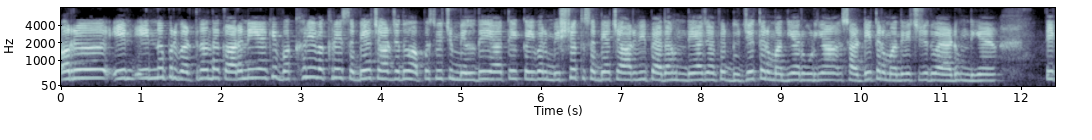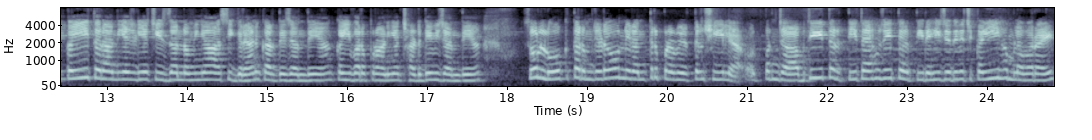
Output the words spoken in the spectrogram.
ਔਰ ਇਹ ਇਹਨਾਂ ਪਰਿਵਰਤਨਾਂ ਦਾ ਕਾਰਨ ਇਹ ਹੈ ਕਿ ਵੱਖਰੇ ਵੱਖਰੇ ਸੱਭਿਆਚਾਰ ਜਦੋਂ ਆਪਸ ਵਿੱਚ ਮਿਲਦੇ ਆ ਤੇ ਕਈ ਵਾਰ ਮਿਸ਼ਰਤ ਸੱਭਿਆਚਾਰ ਵੀ ਪੈਦਾ ਹੁੰਦੇ ਆ ਜਾਂ ਫਿਰ ਦੂਜੇ ਧਰਮਾਂ ਦੀਆਂ ਰੂੜੀਆਂ ਸਾਡੇ ਧਰਮਾਂ ਦੇ ਵਿੱਚ ਜਦੋਂ ਐਡ ਹੁੰਦੀਆਂ ਆ ਤੇ ਕਈ ਤਰ੍ਹਾਂ ਦੀਆਂ ਜਿਹੜੀਆਂ ਚੀਜ਼ਾਂ ਨਵੀਆਂ ਅਸੀਂ ਗ੍ਰਹਿਣ ਕਰਦੇ ਜਾਂਦੇ ਆ, ਕਈ ਵਾਰ ਪੁਰਾਣੀਆਂ ਛੱਡਦੇ ਵੀ ਜਾਂਦੇ ਆ ਸੋ ਲੋਕ ਧਰਮ ਜਿਹੜਾ ਉਹ ਨਿਰੰਤਰ ਪਰਿਵਰਤਨਸ਼ੀਲ ਆ ਔਰ ਪੰਜਾਬ ਦੀ ਧਰਤੀ ਤਾਂ ਇਹੋ ਜਿਹੀ ਧਰਤੀ ਰਹੀ ਜਿਹਦੇ ਵਿੱਚ ਕਈ ਹਮਲਾਵਰ ਆਏ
